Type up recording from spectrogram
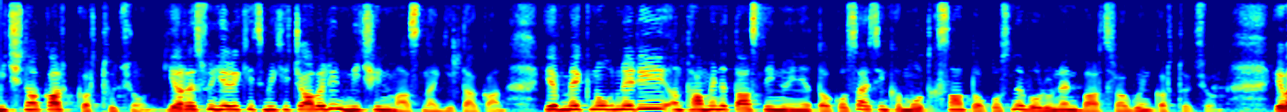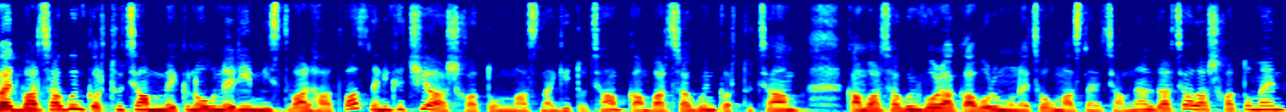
միջնակարգ կրթություն, 33-ից մի քիչ ավելին միջին մասնագիտական, եւ մեկնողների ընդամենը 19%, այսինքն մոտ 20%-ն է, որ ունեն բարձրագույն կրթություն։ Եվ այդ բարձրագույն կրթության մեկնողների միստվար հատվածն ինքը չի աշխատում մասնագիտությամբ կամ բարձրագույն կրթությամբ կամ բարձրագույն որակավորում ունեցող մասնագիտությամբ։ Նրանք դարձյալ աշխատում են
